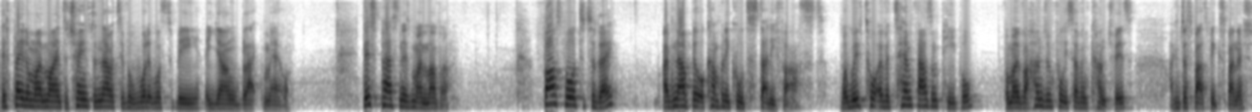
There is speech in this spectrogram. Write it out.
This played on my mind to change the narrative of what it was to be a young black male. This person is my mother. Fast forward to today, I've now built a company called StudyFast, where we've taught over 10,000 people from over 147 countries, I can just about speak Spanish,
